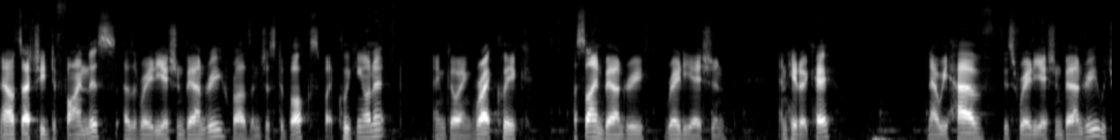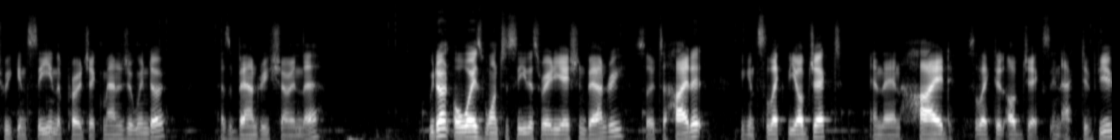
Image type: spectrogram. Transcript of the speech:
Now let's actually define this as a radiation boundary rather than just a box by clicking on it and going right click, assign boundary, radiation, and hit OK. Now we have this radiation boundary, which we can see in the project manager window as a boundary shown there. We don't always want to see this radiation boundary, so to hide it, we can select the object and then hide selected objects in active view.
